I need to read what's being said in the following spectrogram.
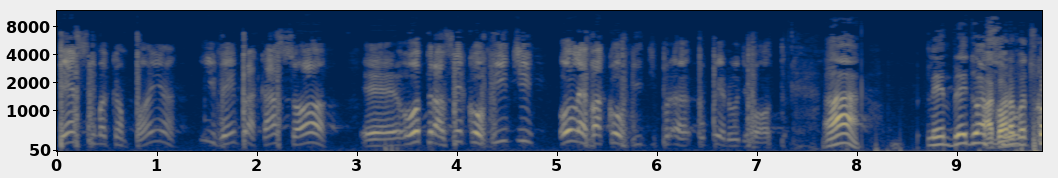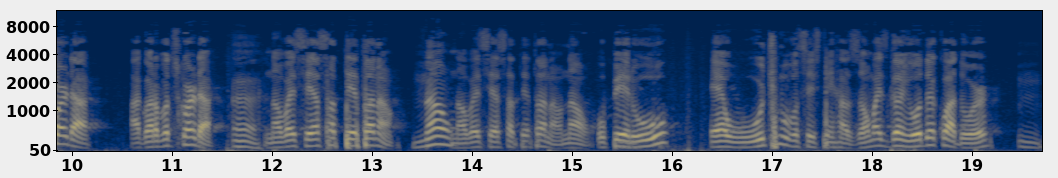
péssima campanha e vem pra cá só é, ou trazer Covid ou levar Covid para o Peru de volta. Ah, lembrei do assunto. Agora eu vou discordar. Agora eu vou discordar. Ah, Não vai ser essa teta não. não. Não vai ser essa teta não. Não. O Peru é o último, vocês têm razão, mas ganhou do Equador, Hum.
